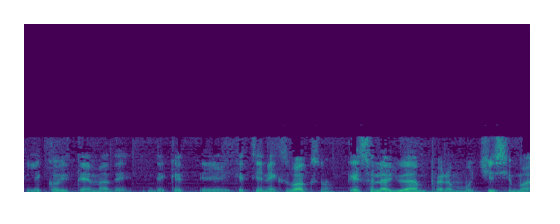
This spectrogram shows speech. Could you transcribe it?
el ecosistema de, eh, que, tiene Xbox, ¿no? Que eso le ayuda pero muchísimo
